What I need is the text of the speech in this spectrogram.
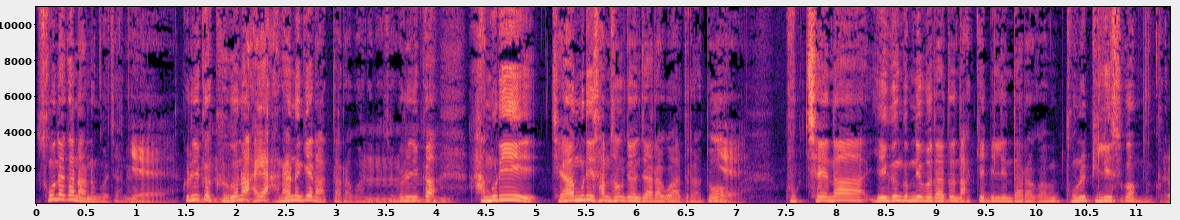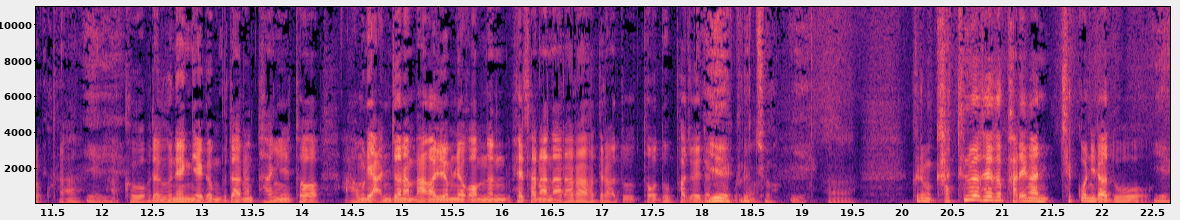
손해가 나는 거잖아요. 예. 그러니까 음. 그거는 아예 안 하는 게 낫다라고 하는 거죠. 그러니까 음. 아무리 제 아무리 삼성전자라고 하더라도 예. 국채나 예금 금리보다도 낮게 빌린다라고 하면 돈을 빌릴 수가 없는 거예요. 그렇구나. 예, 예. 아, 그거보다 은행 예금보다는 당연히 더 아무리 안전한 망할 염려가 없는 회사나 나라라 하더라도 더 높아져야 되는 예, 거군요. 그렇죠. 예. 어. 그러면 같은 회사에서 발행한 채권이라도 예.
